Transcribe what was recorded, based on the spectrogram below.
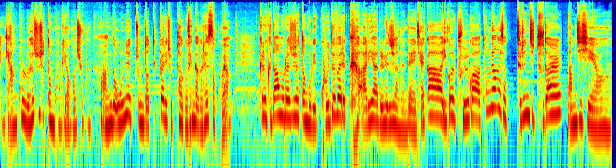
이게 앙콜로 해주셨던 곡이어가지고 아 근데 오늘 좀 더 특별히 좋다고 생각을 했었고요. 그리고 그 다음으로 해주셨던 곡이 골드베르크 아리아를 해주셨는데 제가 이걸 불과 통영에서 들은 지 두 달 남짓이에요.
